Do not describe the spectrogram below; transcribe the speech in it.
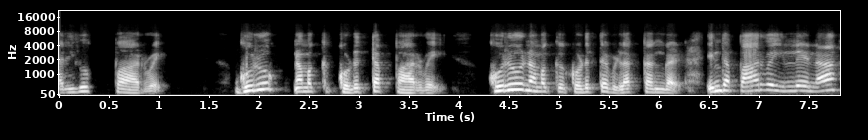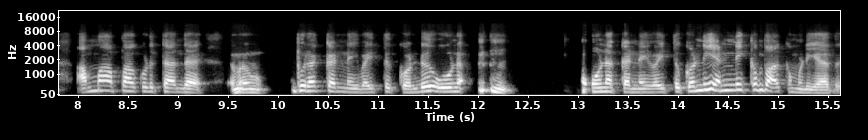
அறிவு பார்வை. குரு நமக்கு கொடுத்த பார்வை. குரு நமக்கு கொடுத்த விளக்கங்கள். இந்த பார்வை இல்லைன்னா அம்மா அப்பா கொடுத்த அந்த புறக்கண்ணை வைத்துக்கொண்டு ஊன ஊனக்கண்ணை வைத்துக்கொண்டு என்னைக்கும் பார்க்க முடியாது.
